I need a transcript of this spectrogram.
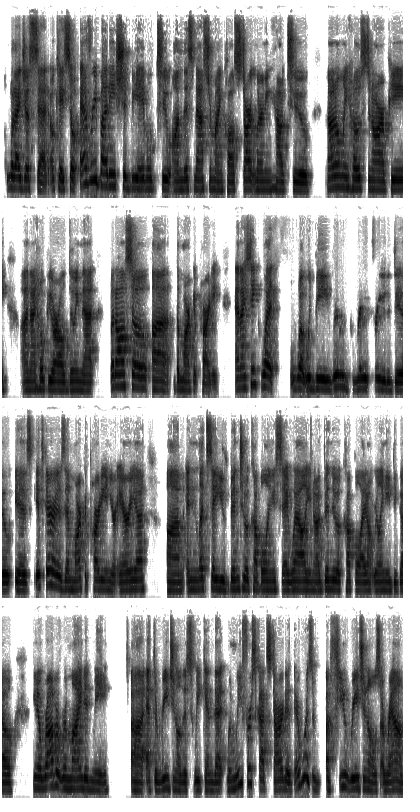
what I just said. Okay, so everybody should be able to on this mastermind call start learning how to not only host an RRP, and I hope you are all doing that, but also uh, the market party. And I think what what would be really great for you to do is if there is a market party in your area um, and let's say you've been to a couple and you say well you know i've been to a couple i don't really need to go. You know robert reminded me uh, at the regional this weekend that when we first got started there was a, a few regionals around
